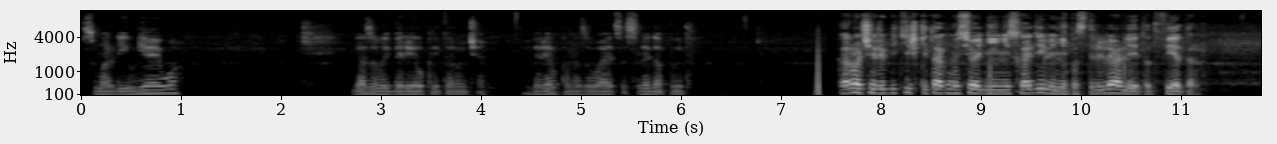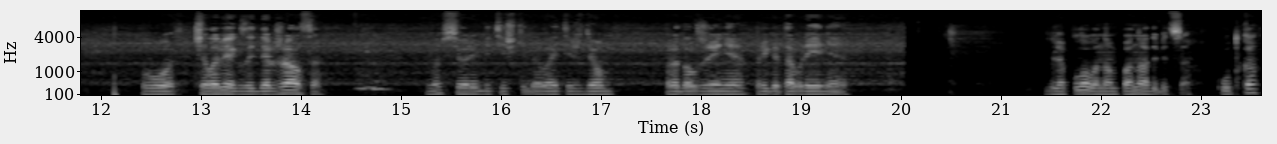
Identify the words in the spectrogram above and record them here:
Смолил я его. Газовой горелкой, короче. Горелка называется следопыт. Короче, ребятишки, так мы сегодня и не сходили, не постреляли этот фетр. Вот, человек задержался. Ну все, ребятишки, давайте ждем продолжения приготовления. Для плова нам понадобится утка,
